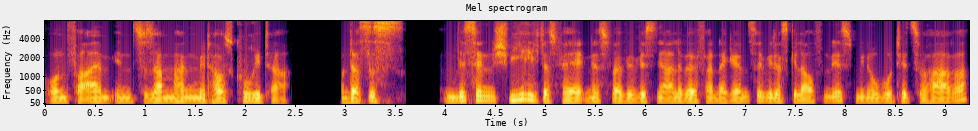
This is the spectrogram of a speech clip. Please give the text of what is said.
Und vor allem in Zusammenhang mit Haus Kurita. Und das ist ein bisschen schwierig, das Verhältnis, weil wir wissen ja alle Wölfe an der Grenze, wie das gelaufen ist. Minobu Tetsuhara.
